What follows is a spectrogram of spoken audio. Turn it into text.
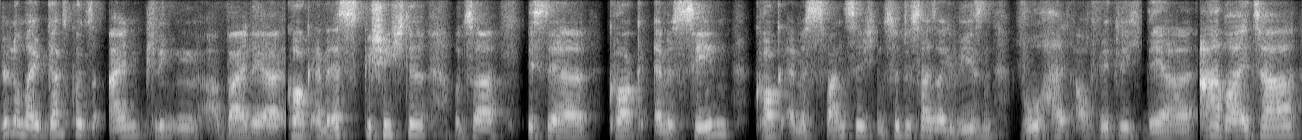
will noch mal ganz kurz einklinken bei der Korg MS-Geschichte. Und zwar ist der Korg MS10, Korg MS20, ein Synthesizer gewesen, wo halt auch wirklich der Arbeiter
